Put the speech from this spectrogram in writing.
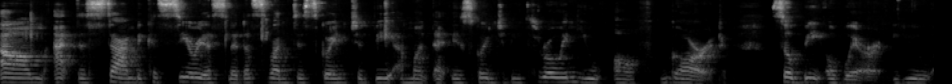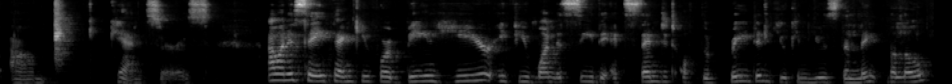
um, at this time because seriously, this month is going to be a month that is going to be throwing you off guard. So be aware, you um, cancers. I want to say thank you for being here. If you want to see the extended of the reading, you can use the link below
